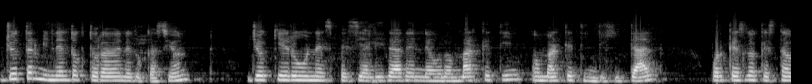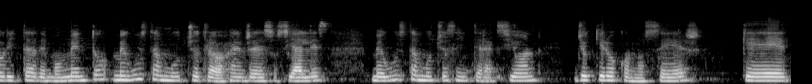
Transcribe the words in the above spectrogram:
Yo terminé el doctorado en educación. Yo quiero una especialidad en neuromarketing o marketing digital, porque es lo que está ahorita de momento. Me gusta mucho trabajar en redes sociales. Me gusta mucho esa interacción. Yo quiero conocer, que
